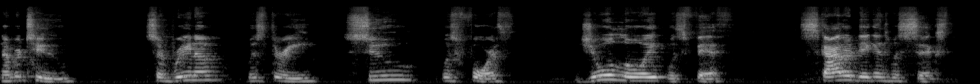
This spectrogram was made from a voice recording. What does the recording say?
number two. Sabrina was three. Sue was fourth. Jewell Loyd was fifth. Skylar Diggins was sixth.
